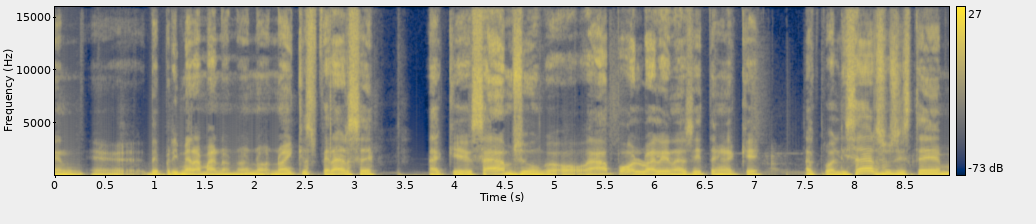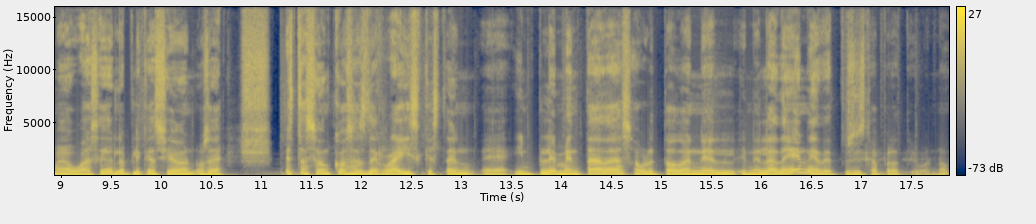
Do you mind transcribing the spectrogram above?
en, eh, de primera mano, ¿no? ¿no? No hay que esperarse a que Samsung o Apple o alguien así tenga que actualizar su sistema o hacer la aplicación. O sea, estas son cosas de raíz que están eh, implementadas sobre todo en el, en el ADN de tu sistema operativo, ¿no?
